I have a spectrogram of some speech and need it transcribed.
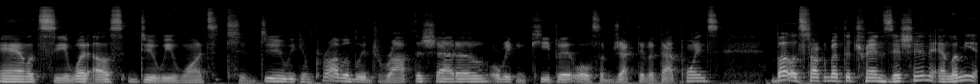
And let's see, what else do we want to do? We can probably drop the shadow or we can keep it a little subjective at that point. But let's talk about the transition and let me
